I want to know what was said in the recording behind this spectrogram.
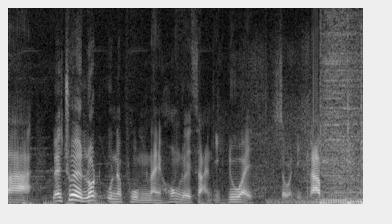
ตา และช่วยลดอุณหภูมิในห้องโดยสารอีกด้วย สวัสดีครับ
